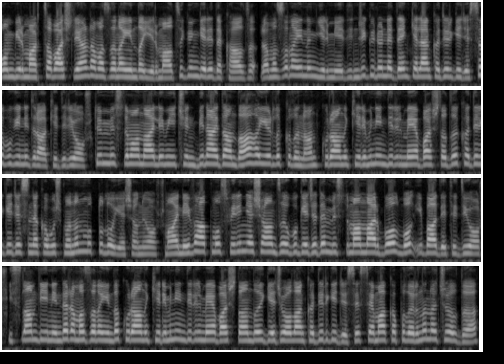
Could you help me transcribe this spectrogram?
...11 Mart'ta başlayan Ramazan ayında 26 gün geride kaldı. Ramazan ayının 27. gününe denk gelen Kadir Gecesi bugün idrak ediliyor. Tüm Müslüman alemi için bin aydan daha hayırlı kılınan Kur'an-ı Kerim'in indirilmeye başladığı Kadir Gecesi'ne kavuşmanın mutluluğu yaşanıyor. Manevi atmosferin yaşandığı bu gecede Müslümanlar bol bol ibadet ediyor. İslam dininde Ramazan ayında Kur'an-ı Kerim'in indirilmeye başlandığı gece olan Kadir Gecesi sema kapılarının açıldığı,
